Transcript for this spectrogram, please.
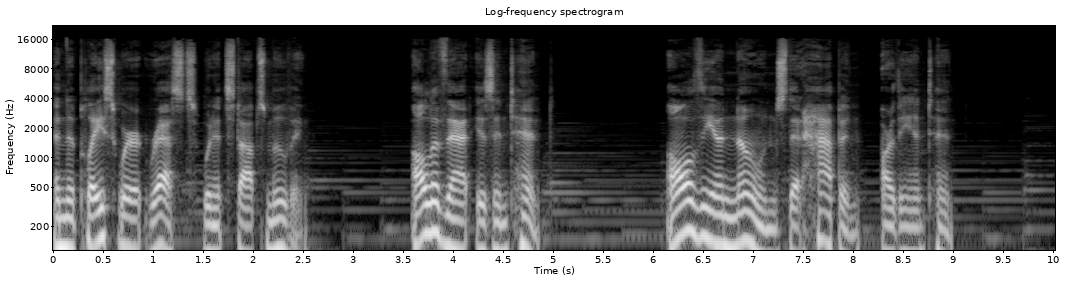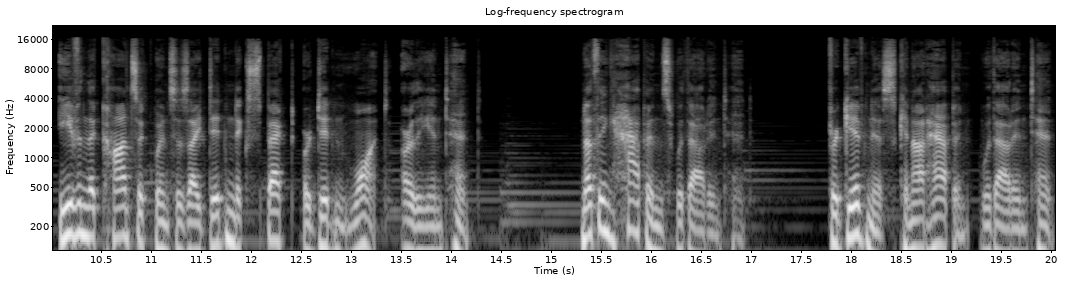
and the place where it rests when it stops moving. All of that is intent. All the unknowns that happen are the intent. Even the consequences I didn't expect or didn't want are the intent. Nothing happens without intent. Forgiveness cannot happen without intent.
